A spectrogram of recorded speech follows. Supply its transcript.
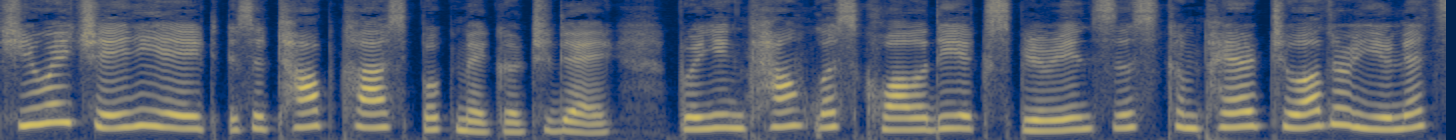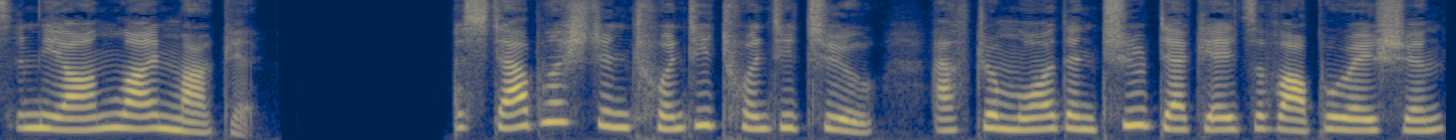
QH88 is a top-class bookmaker today, bringing countless quality experiences compared to other units in the online market. Established in 2022, after more than two decades of operation,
